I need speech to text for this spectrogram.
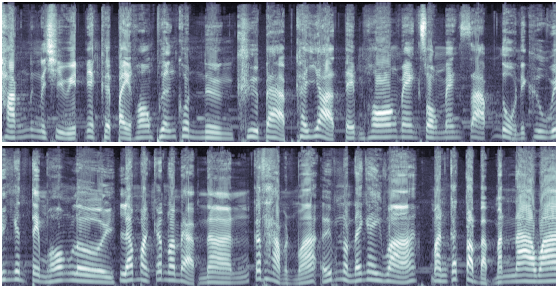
ครั้งหนึ่งในชีวิตเนี่ยเคยไปห้องเพื่อนคนหนึ่งคือแบบขยะเต็มห้องแมงทรงแมงสาบหนูนี่คือวิ่งกันเต็มห้องเลย แล้วมันก็นอนแบบนั้น ก็ถามมันว่าเอ้ยมันนอนได้ไงวะ มันก็ตอบแบบมันหน้าว่า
